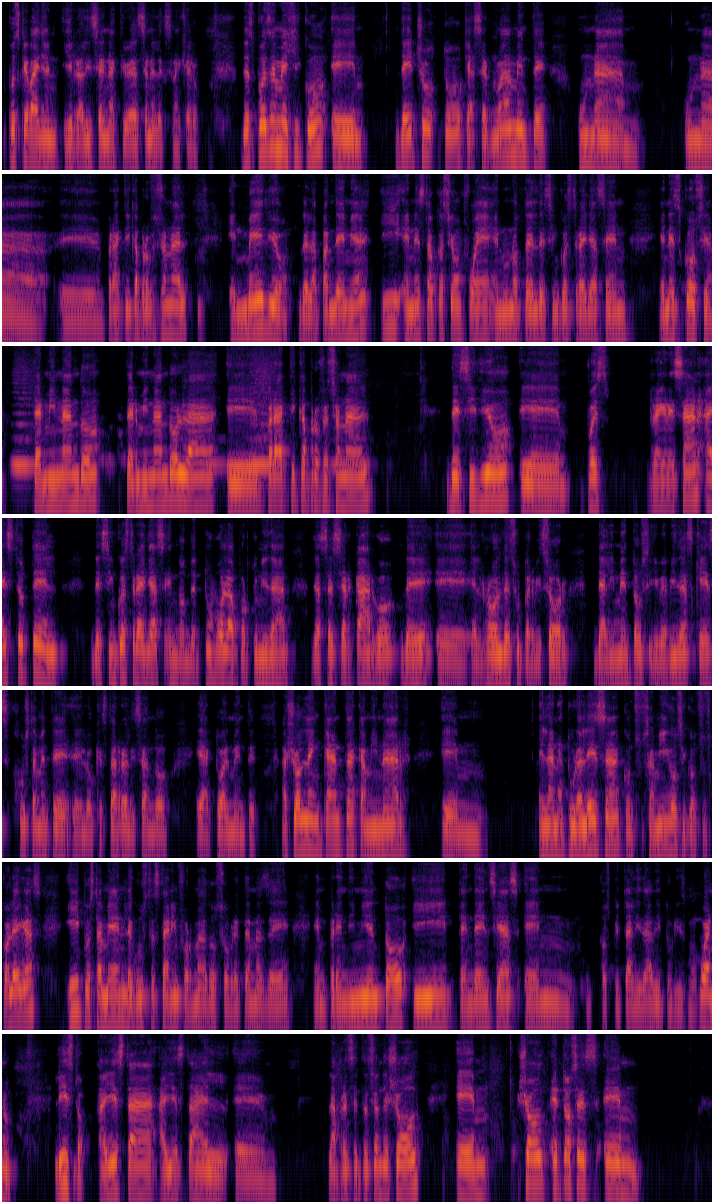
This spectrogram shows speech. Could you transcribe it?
pues que vayan y realicen actividades en el extranjero. Después de México, eh, de hecho, tuvo que hacer nuevamente una, una eh, práctica profesional en medio de la pandemia y en esta ocasión fue en un hotel de cinco estrellas en, en Escocia, terminando, terminando la eh, práctica profesional, decidió pues regresar a este hotel de cinco estrellas en donde tuvo la oportunidad de hacerse cargo de eh, rol de supervisor de alimentos y bebidas, que es justamente eh, lo que está realizando eh, actualmente. A Sean le encanta caminar em, en la naturaleza con sus amigos y con sus colegas y pues también le gusta estar informado sobre temas de emprendimiento y tendencias en hospitalidad y turismo. Bueno, listo, ahí está, ahí está el em, la presentación de Zsolt. Um, Zsolt, entonces, um,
